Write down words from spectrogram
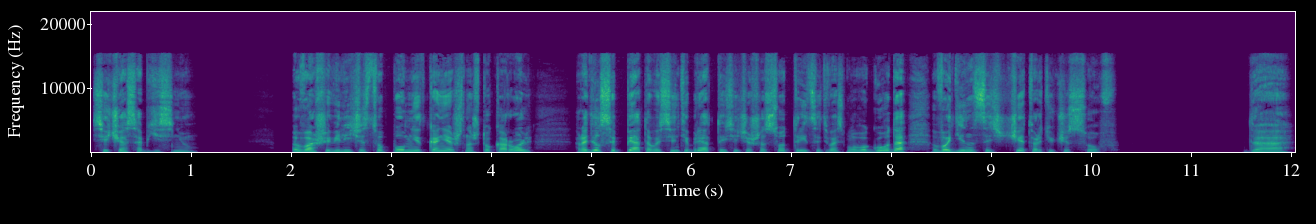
«Сейчас объясню. Ваше Величество помнит, конечно, что король родился 5 сентября 1638 года в 11 с четвертью часов». «Да»,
